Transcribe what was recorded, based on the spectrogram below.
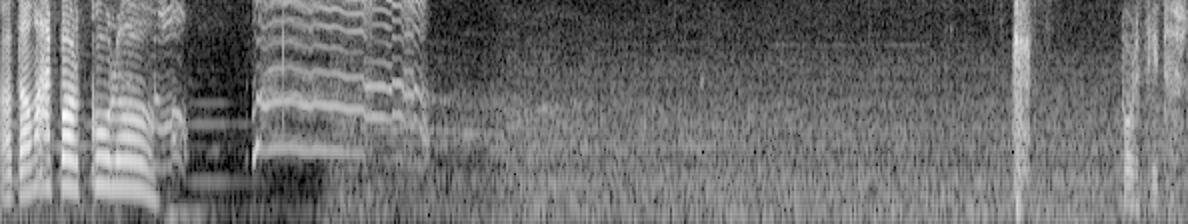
¡A tomar por culo! Pobrecitos.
